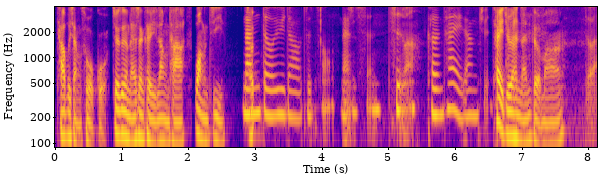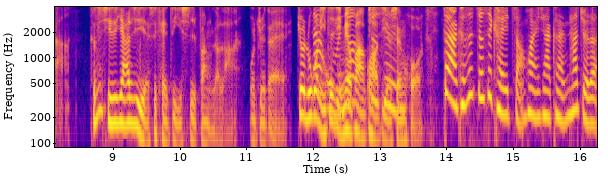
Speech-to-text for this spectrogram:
他不想错过，就这个男生可以让他忘记，难得遇到这种男生是吗？可能他也这样觉得。他也觉得很难得吗？对啊，可是其实压力也是可以自己释放的啦，我觉得、欸，就如果你自己没有办法过好自己的生活，对啊，可是就是可以转换一下，可能他觉得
